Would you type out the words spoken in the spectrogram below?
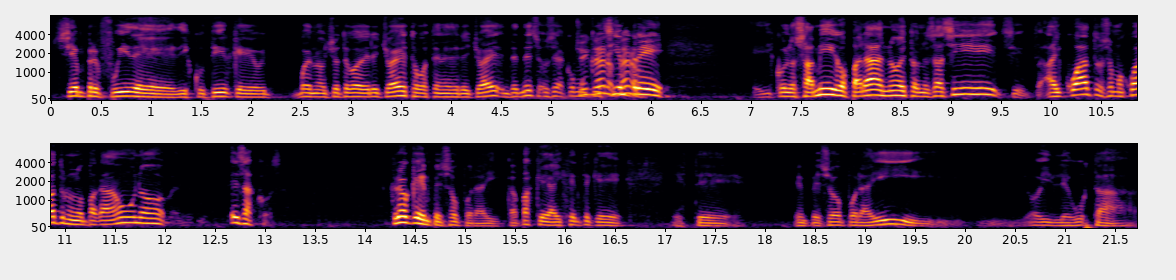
siempre fui de discutir que, bueno, yo tengo derecho a esto, vos tenés derecho a esto, ¿entendés? O sea, como Sí, que claro, siempre eh, con los amigos, pará, no, esto no es así, si hay cuatro, somos cuatro, uno para cada uno, esas cosas. Creo que empezó por ahí. Capaz que hay gente que este, empezó por ahí y, y hoy le gusta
